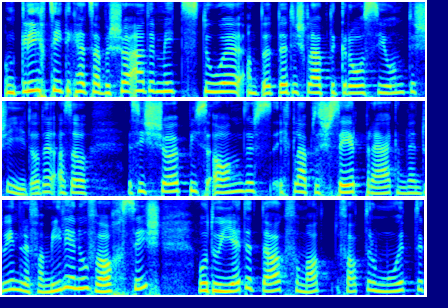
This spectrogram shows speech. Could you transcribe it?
Und gleichzeitig hat es aber schon auch damit zu tun, und dort, dort ist, glaube ich, der grosse Unterschied. Oder? Also, es ist schon etwas anderes. Ich glaube, das ist sehr prägend. Wenn du in einer Familie aufwachst, wo du jeden Tag von Mat Vater und Mutter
